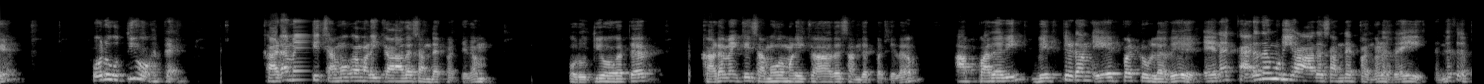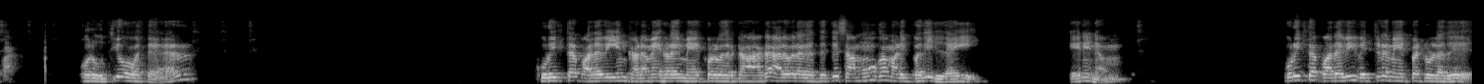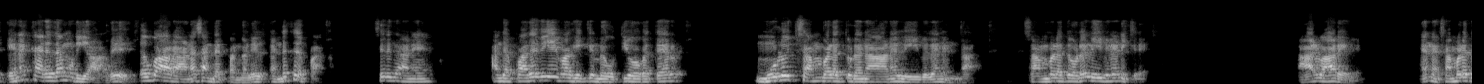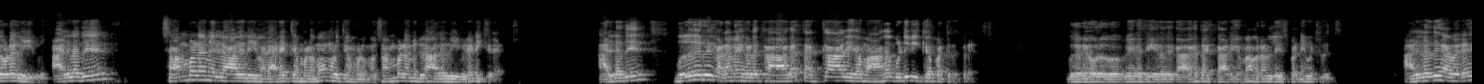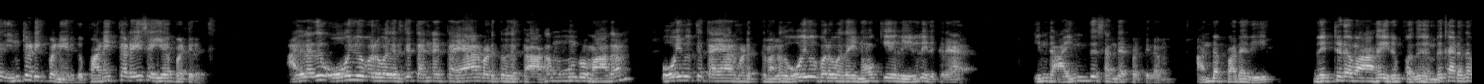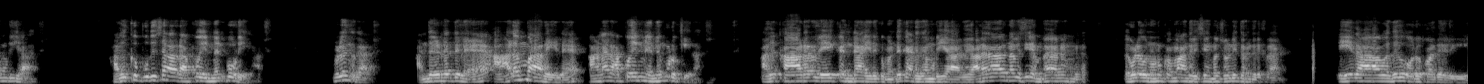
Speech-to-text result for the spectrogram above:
என்பது ஒரு உத்தியோகத்தை கடமைக்கு சமூகம் அளிக்காத சந்தர்ப்பத்திலும் ஒரு உத்தியோகத்தர் கடமைக்கு சமூகம் அளிக்காத சந்தர்ப்பத்திலும் அப்பதவி வெற்றிடம் ஏற்பட்டுள்ளது என கருத முடியாத சந்தர்ப்பங்கள் எதை என்று கேட்பார். ஒரு உத்தியோகத்தர் குறித்த பதவியின் கடமைகளை மேற்கொள்வதற்காக அலுவலகத்துக்கு சமூகம் அளிப்பது இல்லை. எனினும் குறித்த பதவி வெற்றிடம் ஏற்பட்டுள்ளது என கருத முடியாது. எவ்வாறான சந்தர்ப்பங்களில் என்று கேட்பாங்க சரிதானே? அந்த பதவியை வகிக்கின்ற உத்தியோகத்தர் முழு சம்பளத்துடனான லீவுல நின்றார். சம்பளத்தோட லீவுல நிற்கிறேன். ஆள் வாரேன். என்ன? சம்பளத்தோட லீவு அல்லது சம்பளம் இல்லாத லீவு அரை சம்பளமோ முழு சம்பளமோ சம்பளம் இல்லாத லீவில் நிற்கிறேன். அல்லது வேறு கடமைகளுக்காக தற்காலிகமாக விடுவிக்கப்பட்டிருக்கிறேன். வேற ஒரு வேலை செய்யறதுக்காக தற்காலிகமா அவரை ரிலீஸ் பண்ணி விட்டுருக்கு அல்லது அவரை இன்ட்ரடிக் பண்ணியிருக்கு. பணித்தடை செய்யப்பட்டிருக்கு. அல்லது ஓய்வு பெறுவதற்கு தன்னை தயார்படுத்துவதற்காக மூன்று மாதம் ஓய்வுக்கு தயார்படுத்தும் அல்லது ஓய்வு பெறுவதை நோக்கிய இருக்கிறார். இந்த ஐந்து சந்தர்ப்பத்திலும் அந்த பதவி வெற்றிடமாக இருப்பது என்று கருத முடியாது. அதுக்கு புதுசா ஒரு அப்பாயின்மெண்ட் போடுகிறார். விளங்குதா? அந்த இடத்துல ஆலம்பாறையில ஆனால் அப்பாயின்மெண்ட் கொடுக்கிறார். அது காரர் வேக்கண்டா இருக்கும் என்று கருத முடியாது. அழகான விஷயம்? பாருங்க எவ்வளவு நுணுக்கமா அந்த விஷயங்கள் சொல்லி தந்திருக்கிறாங்க ஏதாவது ஒரு பதவி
